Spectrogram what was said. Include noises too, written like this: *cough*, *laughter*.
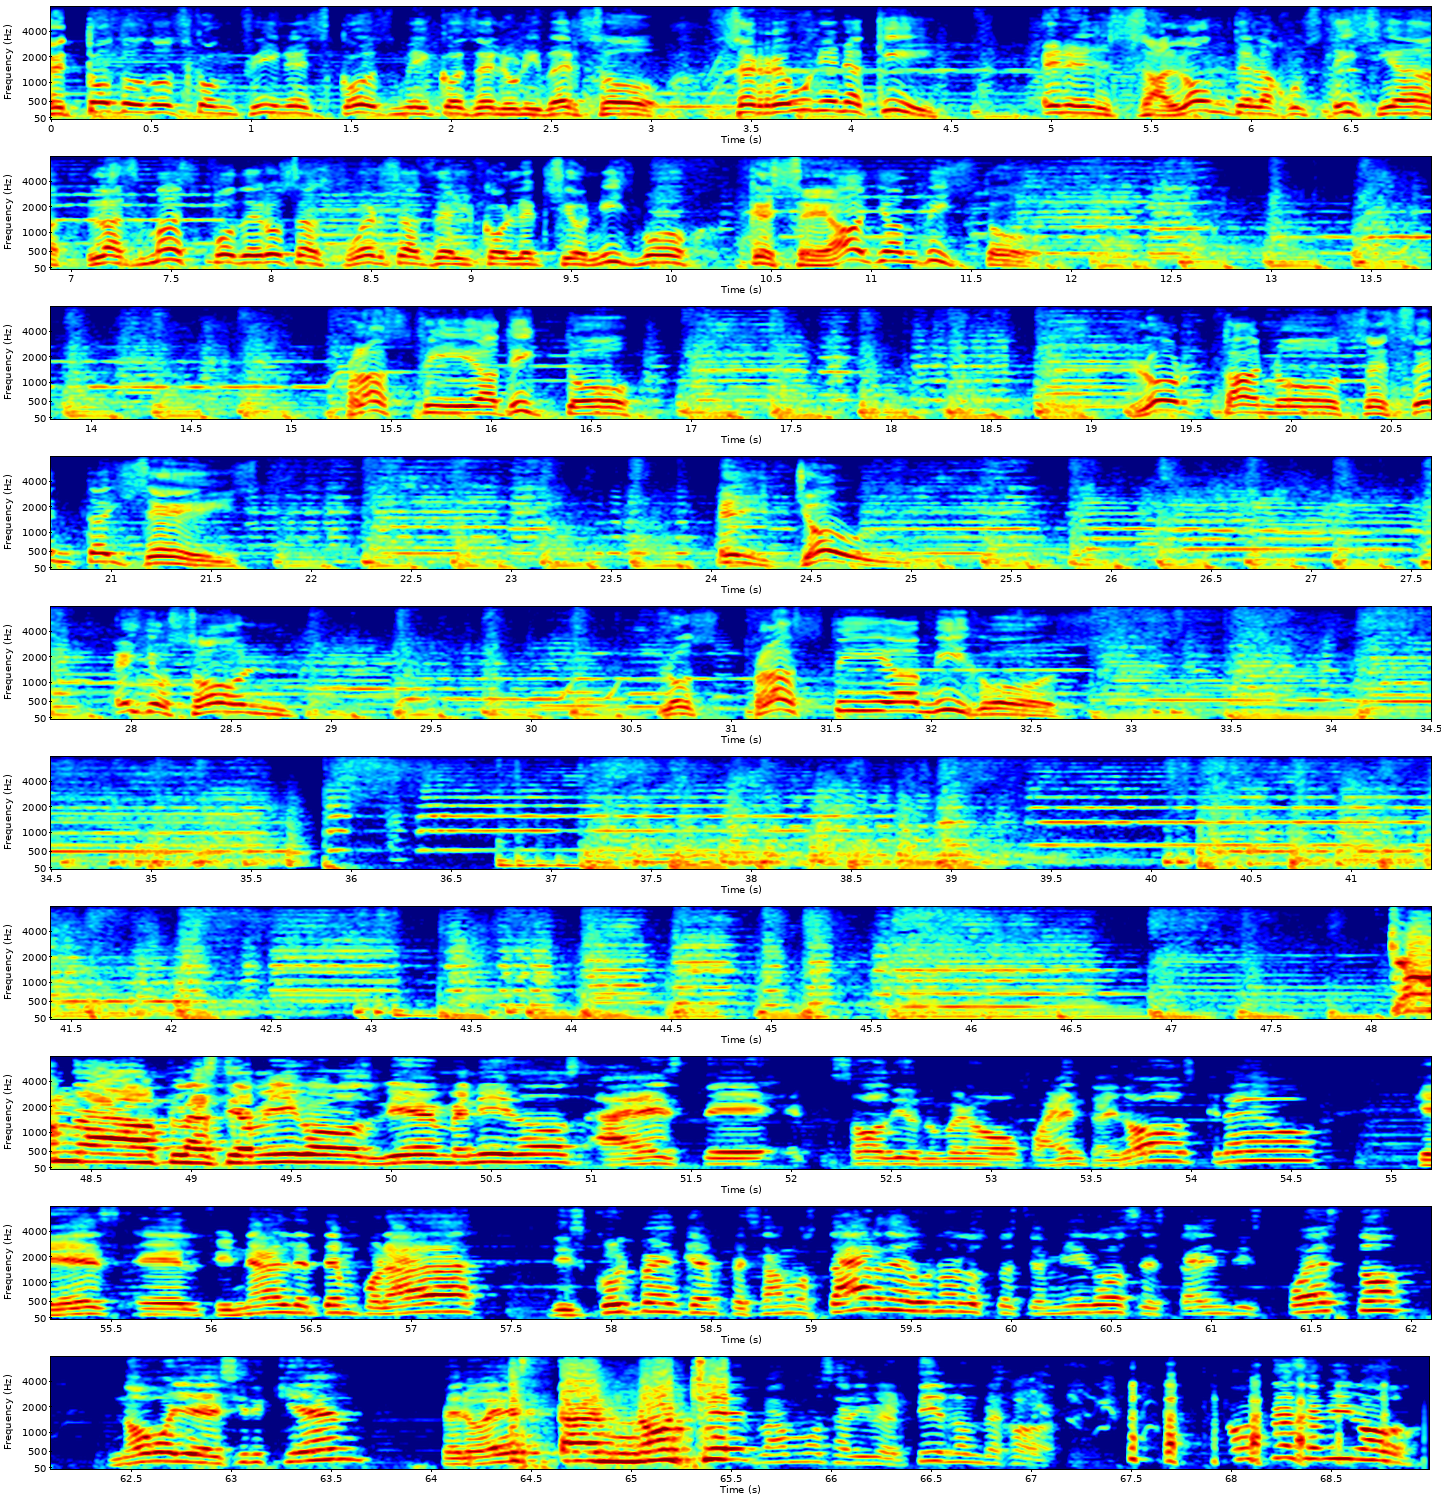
de todos los confines cósmicos del universo se reúnen aquí, en el Salón de la Justicia, las más poderosas fuerzas del coleccionismo que se hayan visto. Plasti Adicto, Lord Thanos 66, el Joel. Ellos son los Plasti Amigos. ¿Qué onda, Plasti amigos? Bienvenidos a este episodio número 42, creo, que es el final de temporada. Disculpen que empezamos tarde, uno de los Plasti amigos está indispuesto. No voy a decir quién, pero esta noche vamos a divertirnos mejor. ¿Cómo estás, amigo?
